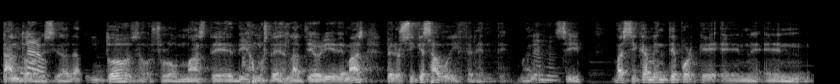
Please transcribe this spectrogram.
tanto Claro. la obesidad de adultos, so- solo más de, digamos, de la teoría y demás, pero sí que es algo diferente, ¿vale? Sí, básicamente porque en, en-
